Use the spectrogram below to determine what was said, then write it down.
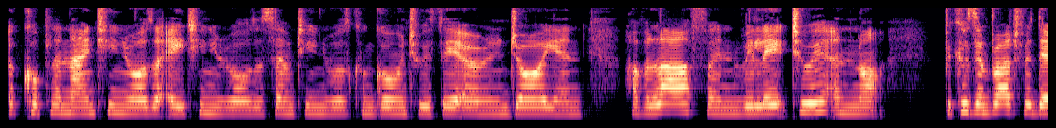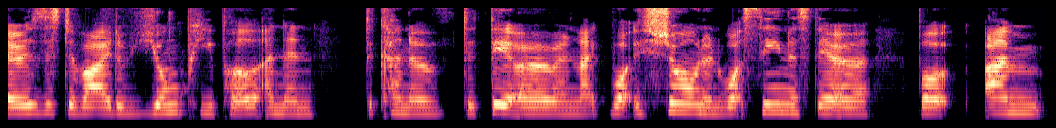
a couple of 19 year olds or 18 year olds or 17 year olds can go into a theatre and enjoy and have a laugh and relate to it and not because in bradford there is this divide of young people and then the kind of the theatre and like what is shown and what's seen as theatre. But i'm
